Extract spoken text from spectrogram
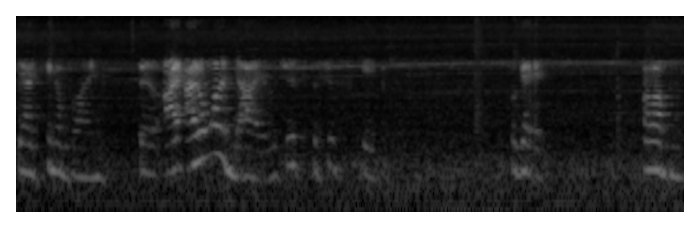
Yeah, I think I'm flying. Uh, I, I don't want to die. Let's just, let's just escape. Okay. Um,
